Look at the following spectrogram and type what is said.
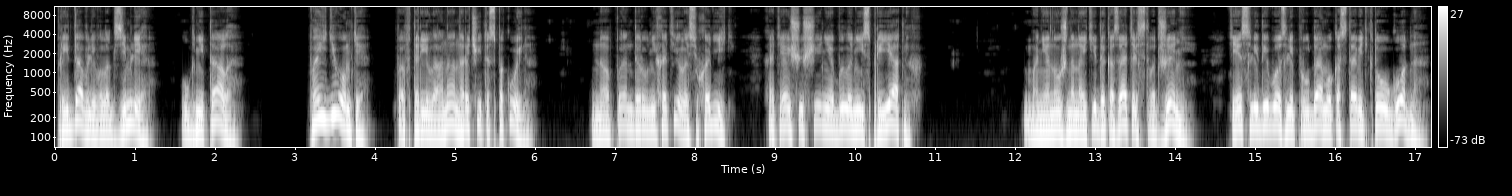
придавливала к земле, угнетала. «Пойдемте», — повторила она нарочито спокойно. Но Пендеру не хотелось уходить, хотя ощущение было не из приятных. «Мне нужно найти доказательства, Дженни. Те следы возле пруда мог оставить кто угодно».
